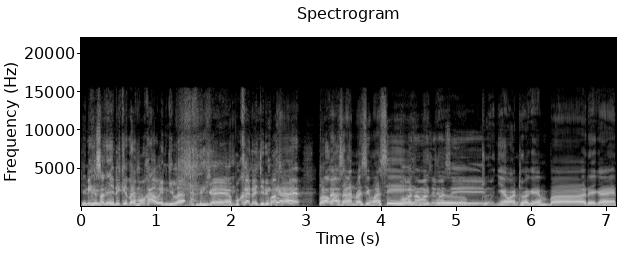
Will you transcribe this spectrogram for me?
Ini kesannya jadi kita mau kawin gila. Enggak ya? Bukan ya. Jadi maksudnya Enggak, bawa kita pasangan masing-masing Bawa pasangan gitu. masing-masing, betul. Nyewa dua camper ya kan.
